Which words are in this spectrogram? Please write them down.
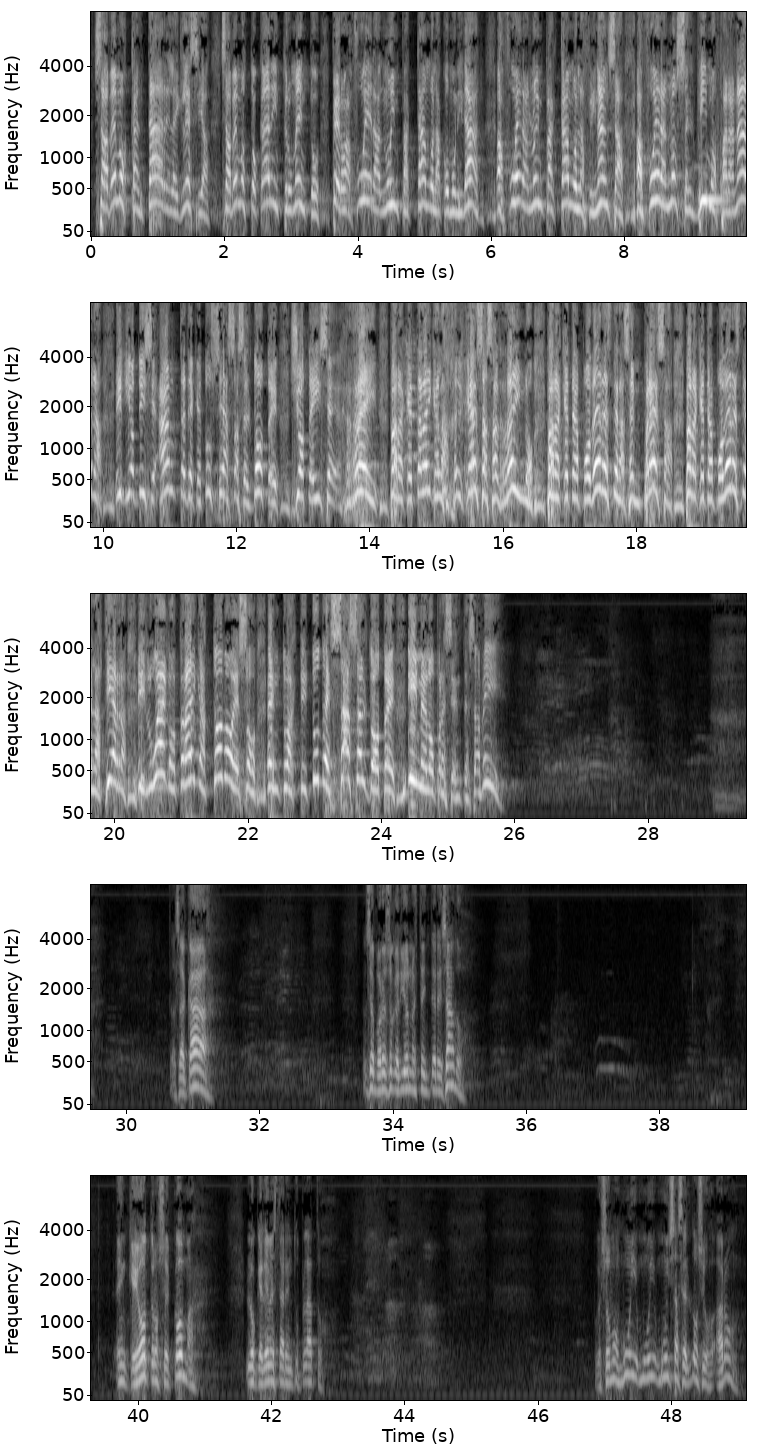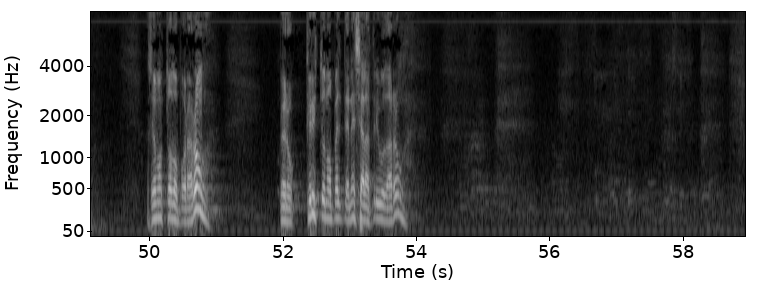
Sabemos cantar en la iglesia, sabemos tocar instrumentos, pero afuera no impactamos la comunidad, afuera no impactamos la finanza, afuera no servimos para nada. Y Dios dice, antes de que tú seas sacerdote, yo te hice rey para que traiga las riquezas al reino, para que te apoderes de las empresas, para que te apoderes de la tierra y luego traigas todo eso en tu actitud de sacerdote y me lo presentes a mí. ¿Estás acá? Entonces por eso que Dios no está interesado. En que otro se coma lo que debe estar en tu plato. Porque somos muy, muy, muy sacerdocios, Aarón. Hacemos todo por Aarón. Pero Cristo no pertenece a la tribu de Aarón.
